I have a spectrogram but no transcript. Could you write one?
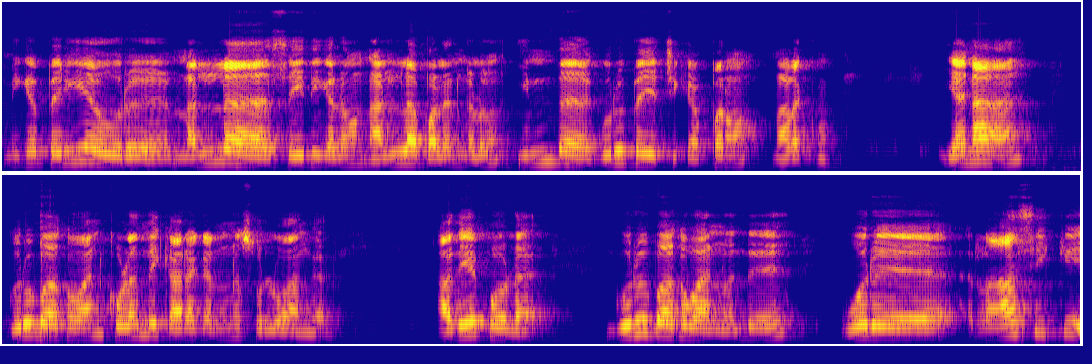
மிகப்பெரிய ஒரு நல்ல செய்திகளும் நல்ல பலன்களும் இந்த குரு பயிற்சிக்கு அப்புறம் நடக்கும். ஏன்னா குரு பகவான் குழந்தைக்காரகன்னு சொல்லுவாங்க. அதே போல் குரு பகவான் வந்து ஒரு ராசிக்கு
